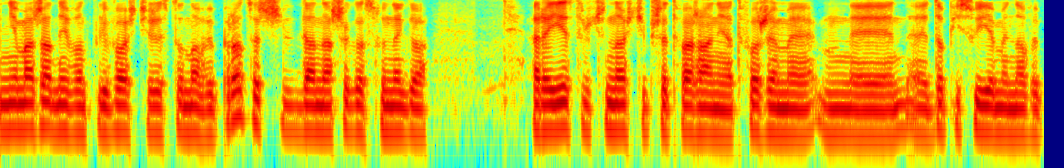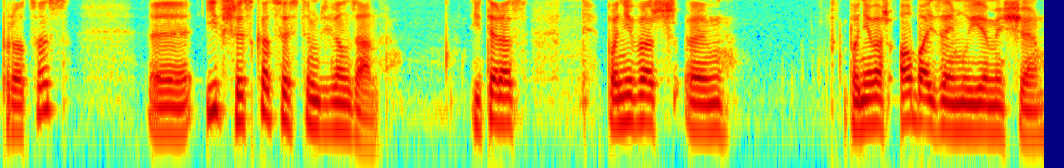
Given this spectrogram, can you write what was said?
nie ma żadnej wątpliwości, że jest to nowy proces, czyli dla naszego słynnego rejestru czynności przetwarzania tworzymy, mm, y, dopisujemy nowy proces y, i wszystko, co jest z tym związane. I teraz, ponieważ, ponieważ obaj zajmujemy się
